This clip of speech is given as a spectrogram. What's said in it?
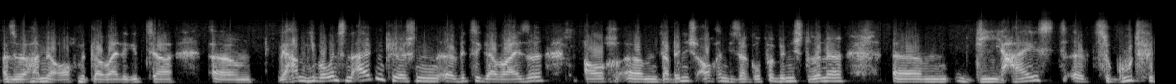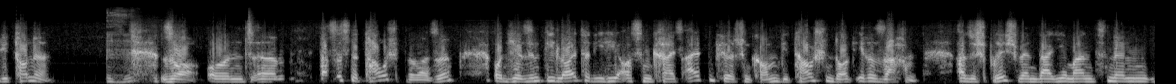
Also wir haben ja auch mittlerweile gibt es ja, ähm, wir haben hier bei uns in Altenkirchen äh, witzigerweise auch, ähm, da bin ich auch in dieser Gruppe bin ich drinne, ähm, die heißt äh, zu gut für die Tonne. Mhm. So, und ähm, das ist eine Tauschbörse. Und hier sind die Leute, die hier aus dem Kreis Altenkirchen kommen, die tauschen dort ihre Sachen. Also sprich, wenn da jemand einen,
